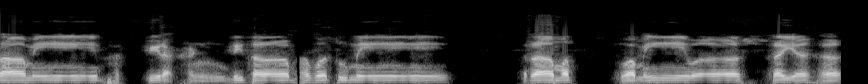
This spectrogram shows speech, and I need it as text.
रामे भक्तिरखण्डिता भवतु मे। रामत्वमेवाश्रयः।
